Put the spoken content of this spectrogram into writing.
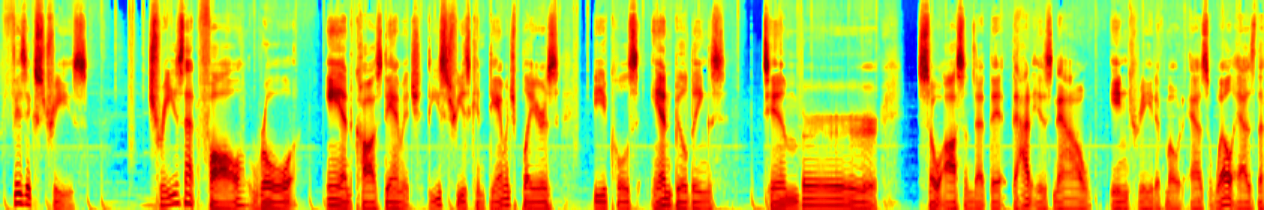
physics trees, trees that fall, roll, and cause damage. These trees can damage players, vehicles, and buildings. Timber. So awesome that that, that is now in creative mode, as well as the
